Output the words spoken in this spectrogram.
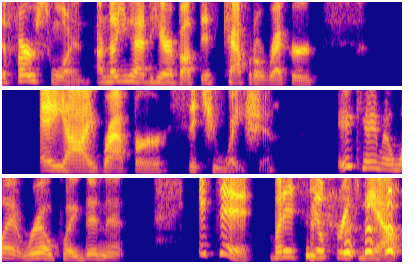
the first one, I know you had to hear about this Capitol Records AI rapper situation. It came and went real quick, didn't it? It did, but it still freaked me out.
